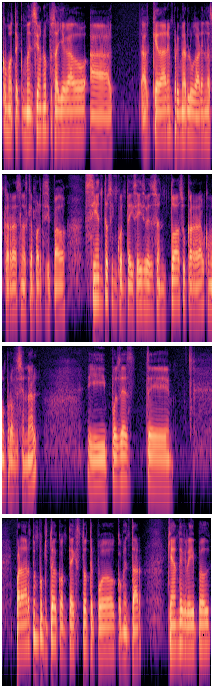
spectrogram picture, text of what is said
Como te menciono, pues ha llegado a, quedar en primer lugar en las carreras en las que ha participado 156 veces en toda su carrera como profesional. Y pues desde... Para darte un poquito de contexto, te puedo comentar que Andy Greipel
